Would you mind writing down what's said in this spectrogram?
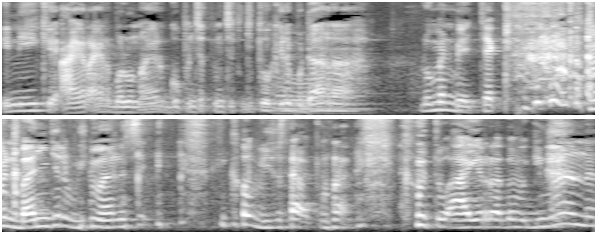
ini kayak air air balon air gue pencet-pencet gitu akhirnya Oh. berdarah. Lu main becek Main banjir gimana sih Kok bisa kena kutu air atau bagaimana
